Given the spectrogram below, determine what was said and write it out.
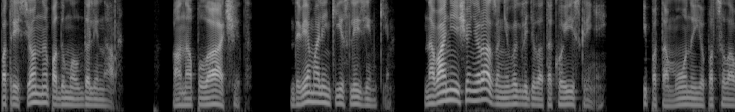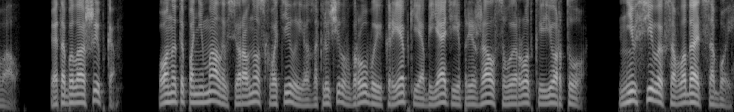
потрясенно подумал Долинар. Она плачет. Две маленькие слезинки. Навани еще ни разу не выглядела такой искренней, и потому он ее поцеловал. Это была ошибка. Он это понимал и все равно схватил ее, заключил в грубые, крепкие объятия и прижал свой рот к ее рту. Не в силах совладать с собой,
